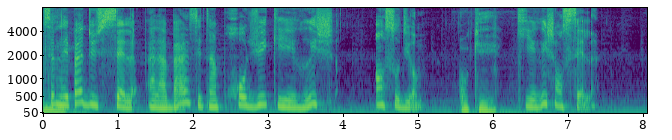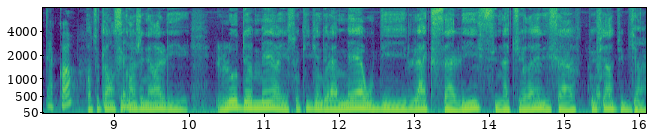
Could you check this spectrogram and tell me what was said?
ce n'est pas du sel à la base, c'est un produit qui est riche en sodium, Ok. qui est riche en sel. D'accord? En tout cas, on sait qu'en général, l'eau de mer et ce qui vient de la mer ou des lacs salés, c'est naturel et ça peut faire du bien.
